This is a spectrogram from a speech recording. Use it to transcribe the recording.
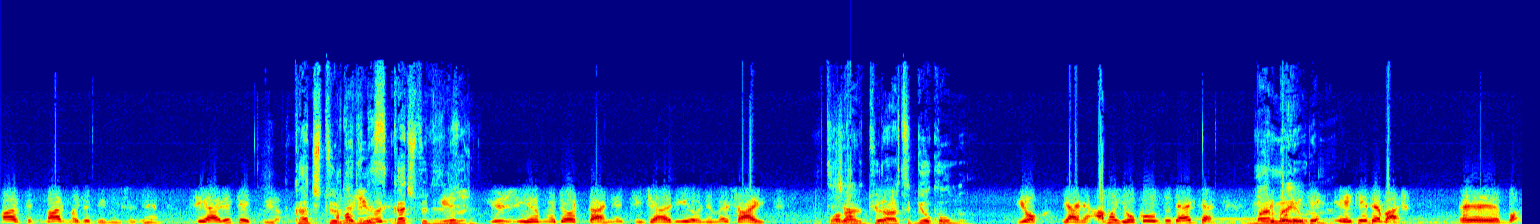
artık Marmara Denizi'ni ziyaret etmiyor. Kaç tür Ama dediniz? şöyle, Kaç tür dediniz 100, hocam? 124 tane ticari öneme sahip. Ticari olan tür artık yok oldu. Yok. Yani ama yok oldu derken bu Ege. Ege'de var. Ba-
